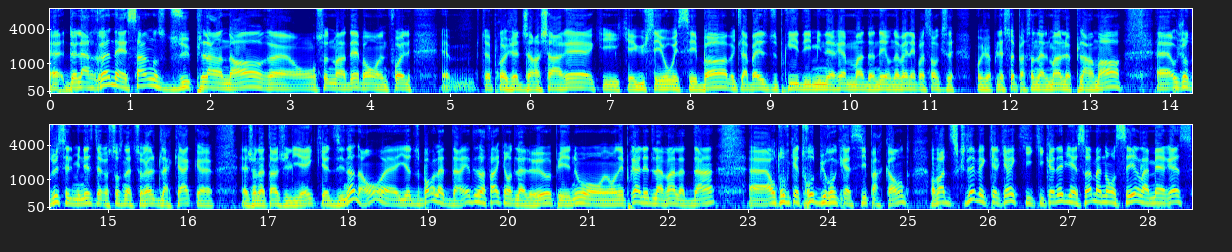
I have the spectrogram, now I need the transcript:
euh, de la renaissance du plan Nord. Euh, on se demandait, bon, une fois, euh, c'est un projet de Jean Charest qui, qui a eu ses hauts et ses bas avec la baisse du prix des minerais à un moment donné. On avait l'impression que c'est, moi j'appelais ça personnellement le plan mort. Euh, Aujourd'hui, c'est le ministre des Ressources naturelles de la CAQ, euh, Jonathan Julien, qui a dit non, non, il y a du bon là-dedans, il y a des affaires qui ont de l'allure, puis nous, on, est prêt à aller de l'avant là-dedans. Euh, on trouve qu'il y a trop de bureaucratie, par contre. On va discuter avec quelqu'un qui, connaît bien ça, Manon Cyr, la mairesse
